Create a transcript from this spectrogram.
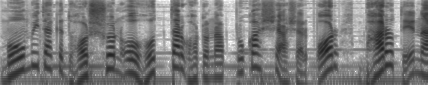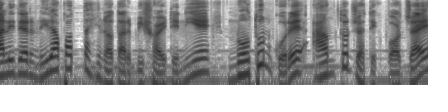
মৌমিতাকে ধর্ষণ ও হত্যার ঘটনা প্রকাশ্যে আসার পর ভারতে নারীদের নিরাপত্তাহীনতার বিষয়টি নিয়ে নতুন করে আন্তর্জাতিক পর্যায়ে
